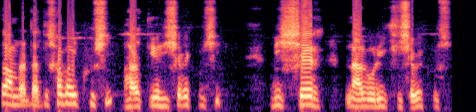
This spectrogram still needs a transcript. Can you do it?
তো আমরা তাতে সবাই খুশি, ভারতীয় হিসেবে খুশি, বিশ্বের নাগরিক হিসেবে খুশি।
